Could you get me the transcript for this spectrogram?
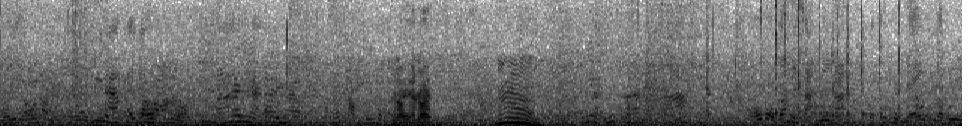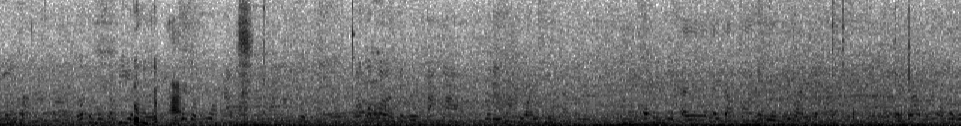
เลยแล้ววันหลังโทรนี่นะใครจะมาเหรอมาเนี่ยใช่นะนักข่าวน้องบอกอร่อยอร่อยอืมเนี่ยลูกค้าหาเขาบอกว่าให้สั่งเลยนะของก็หมดแล้วเราก็เลยต้องสั่ง แล้วสมมติถ้าพี่ต้มจับฉ่ายก็จะพ่วงนะแล้วเขาก็จะโอนตังมาหนูก็ได้สั่งไว้เขาไม่มีใครให้ตังมาเขาโอนไม่ไวหรอกแต่ย่านนี้เขาโอ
